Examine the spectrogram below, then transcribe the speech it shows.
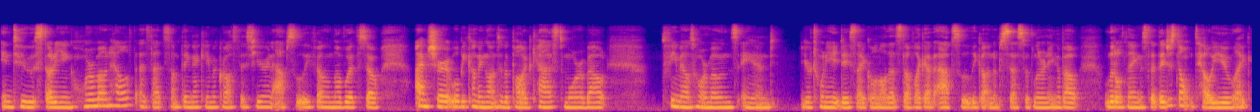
into studying hormone health as that's something I came across this year and absolutely fell in love with. So I'm sure it will be coming onto the podcast more about females' hormones and your 28 day cycle and all that stuff. Like, I've absolutely gotten obsessed with learning about little things that they just don't tell you. Like,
